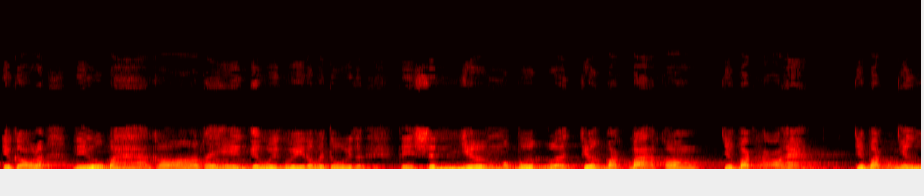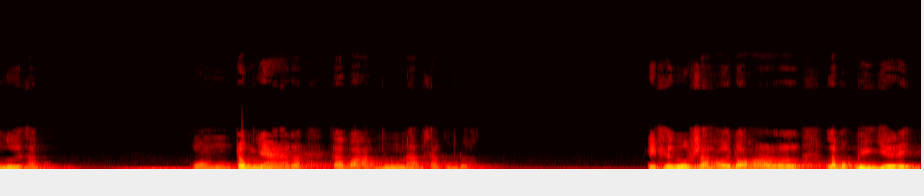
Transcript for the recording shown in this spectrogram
yêu cầu là nếu bà có thể hiện cái quyền uy đối với tôi thì xin nhường một bước là trước mặt bà con, trước mặt họ hàng, trước mặt những người thân. Còn trong nhà đó, là bà muốn làm sao cũng được. Cái khế ước xã hội đó là một biên giới.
